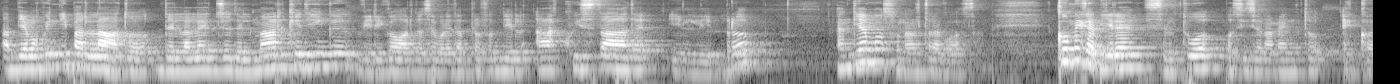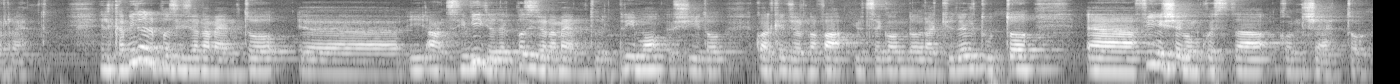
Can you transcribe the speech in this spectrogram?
Abbiamo quindi parlato della legge del marketing, vi ricordo se volete approfondirla acquistate il libro Andiamo su un'altra cosa. Come capire se il tuo posizionamento è corretto? Il capitolo del posizionamento, eh, anzi i video del posizionamento, il primo è uscito qualche giorno fa, il secondo racchiude il tutto, eh, finisce con questo concetto.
